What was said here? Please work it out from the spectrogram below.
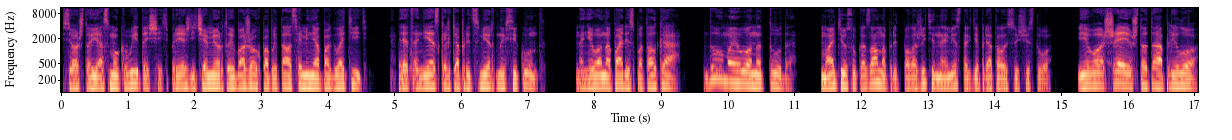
Все, что я смог вытащить, прежде чем мертвый божок попытался меня поглотить, это несколько предсмертных секунд. На него напали с потолка. Думаю, он оттуда. Мальтиус указал на предположительное место, где пряталось существо. Его шею что-то оплело,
